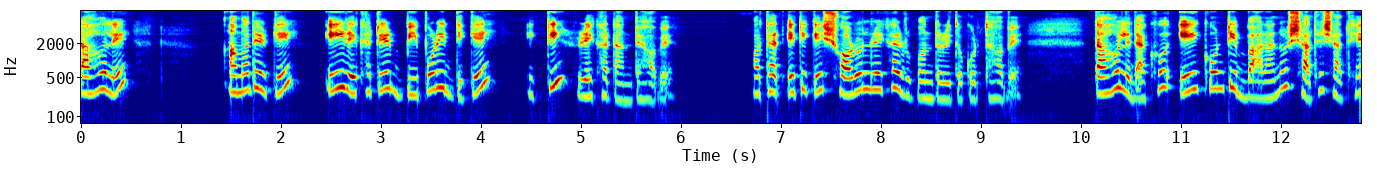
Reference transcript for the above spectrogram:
তাহলে আমাদেরকে এই রেখাটির বিপরীত দিকে একটি রেখা টানতে হবে। অর্থাৎ এটিকে সরল রেখায় রূপান্তরিত করতে হবে। তাহলে দেখো, এই কোণটি বাড়ানোর সাথে সাথে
